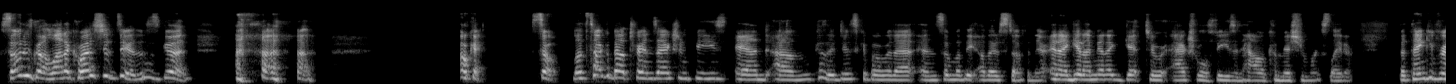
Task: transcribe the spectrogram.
Somebody's got a lot of questions here. This is good. Okay, so let's talk about transaction fees and um, because I did skip over that and some of the other stuff in there. And again, I'm gonna get to actual fees and how a commission works later. But thank you for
